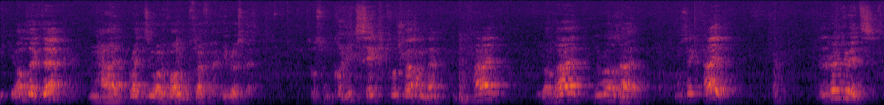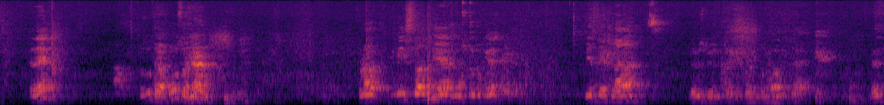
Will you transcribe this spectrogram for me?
Ikke i ansiktet, men her. For det er ikke så farlig å treffe i brystet. Så du ikke sekt for annen. Her, du slår her, du slår her. Nå sekt her. Eller er det ikke vits. Er det? Og så treffer motstanderen. For at hvis det er Nå skal dere Hvis det er slår Det hvis du trekker punch på meg, da. Det her. Men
